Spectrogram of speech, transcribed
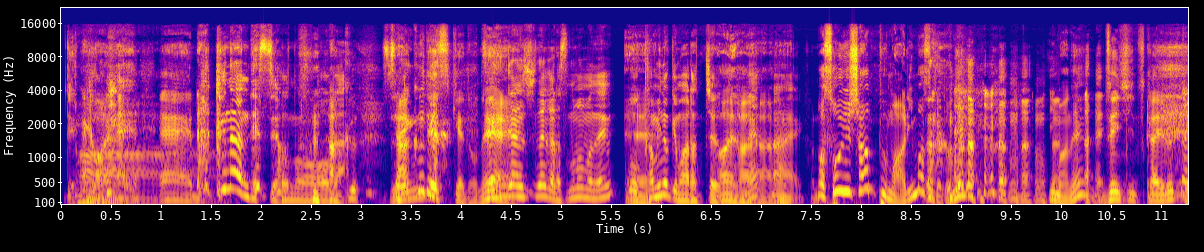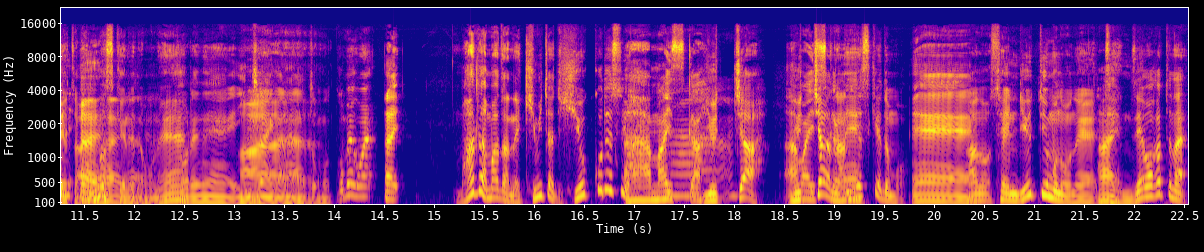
ってねこれねえー楽なんですよその方が。楽。楽ですけどね。洗顔しながらそのままねこう髪の毛も洗っちゃうっていうね。はいまあそういうシャンプーもありますけどね。今ね全身使えるってやつありますけれどもね。これねいいんじゃないかなと思って。ごめんごめん。はい。まだまだね君たちひよっこですよ。あー甘いっすか。言っちゃ言っちゃなんですけども。ええ。あの川柳っていうものをねはい。全然分かってない。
